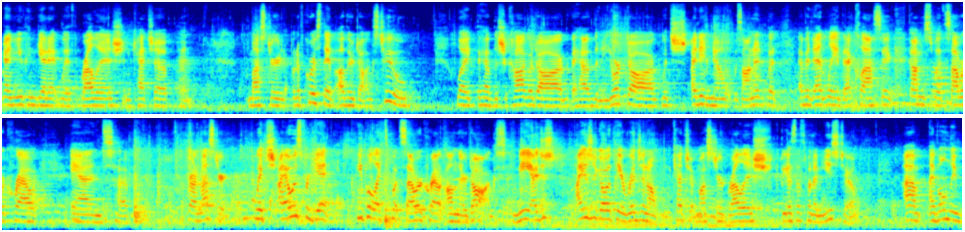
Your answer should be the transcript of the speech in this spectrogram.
and you can get it with relish and ketchup and mustard, but of course they have other dogs too. Like they have the Chicago dog, they have the New York dog, which I didn't know what was on it, but evidently that classic comes with sauerkraut and uh, brown mustard, which I always forget. People like to put sauerkraut on their dogs. Me, I just, I usually go with the original ketchup, mustard, relish, because that's what I'm used to. Um, I've only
